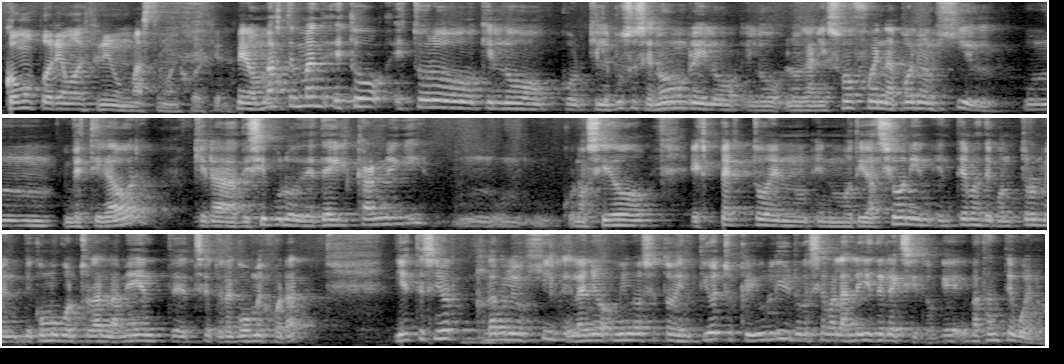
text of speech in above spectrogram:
¿Cómo podríamos definir un mastermind, Jorge? Mira, un mastermind, esto, esto lo, quien, lo, quien le puso ese nombre y lo, lo, lo organizó fue Napoleon Hill, un investigador que era discípulo de Dale Carnegie, un conocido experto en, motivación y en, temas de control, de cómo controlar la mente, etcétera, cómo mejorar. Y este señor, Napoleon Hill, el año 1928 escribió un libro que se llama Las leyes del éxito, que es bastante bueno.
